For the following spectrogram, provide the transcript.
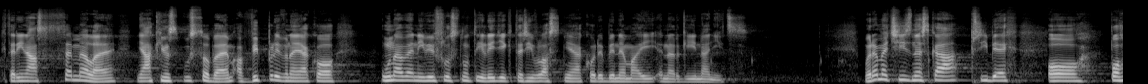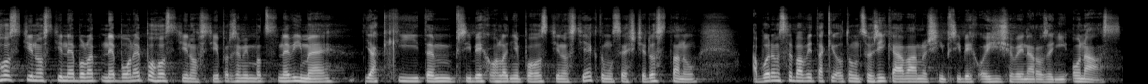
který nás semele nějakým způsobem a vyplivne jako unavený, vyflusnutý lidi, kteří vlastně jako kdyby nemají energii na nic. Budeme číst dneska příběh o pohostinnosti nebo, ne, nebo nepohostinnosti, protože my moc nevíme, jaký ten příběh ohledně pohostinnosti je, k tomu se ještě dostanu. A budeme se bavit taky o tom, co říká vánoční příběh o Ježíšově narození o nás.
